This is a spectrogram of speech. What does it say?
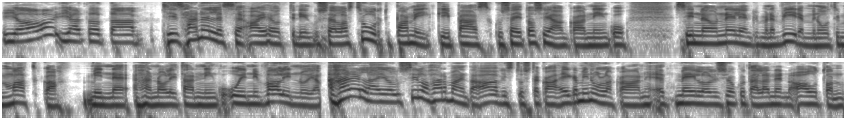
Joo, ja tota, siis hänelle se aiheutti niinku sellaista suurta paniikkia päässä, kun se ei tosiaankaan niinku, sinne on 45 minuutin matka, minne hän oli tämän niinku uinnin valinnut. Ja hänellä ei ollut silloin harmainta aavistustakaan, eikä minullakaan, että meillä olisi joku tällainen auton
